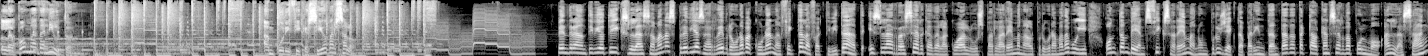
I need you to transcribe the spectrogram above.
La poma de Newton. En Purificació Barcelona. Prendre antibiòtics les setmanes prèvies a rebre una vacuna n'afecta l'efectivitat. És la recerca de la qual us parlarem en el programa d'avui, on també ens fixarem en un projecte per intentar detectar el càncer de pulmó en la sang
